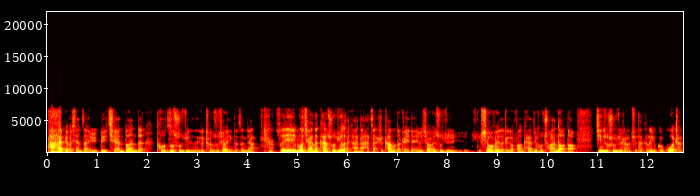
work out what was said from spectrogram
它还表现在于对前端的投资数据的那个乘数效应的增加。所以目前呢，看数据来看呢，还暂时看不到这一点，因为消费数据、消费的这个放开，最后传导到经济数据上去，它可能有个过程。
